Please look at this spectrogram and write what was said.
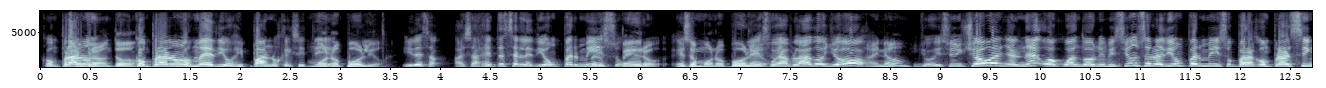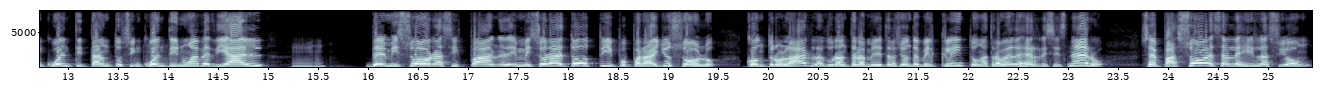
compraron, Compraron todo. compraron los medios hispanos que existían. Monopolio. y de esa, a esa gente se le dio un Pero, permiso. Pedro, eso es monopolio. De eso he hablado yo. I know. Yo hice un show en el network cuando a Univision se le dio un permiso para comprar 50 y tanto, 59 dial Ujú. De emisoras hispanas, de emisoras de todo tipo, para ellos solo controlarla durante la administración de Bill Clinton a través de Henry Cisneros. Se pasó esa legislación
